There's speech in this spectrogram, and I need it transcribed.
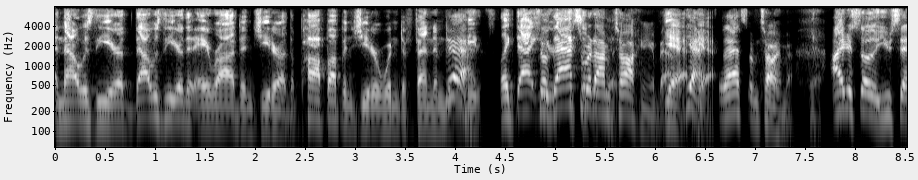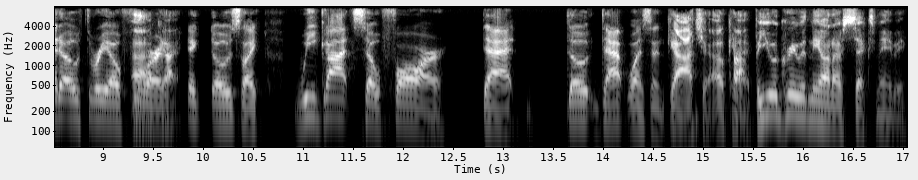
and that was the year that was the year that A-Rod and Jeter had the pop up and Jeter wouldn't defend him to Yeah. Like that so that's what I'm talking about. Yeah, yeah, yeah. that's what I'm talking about. Yeah. I just saw that you said 03, 04, Oh, and. I think those like we got so far that though that wasn't. Gotcha. Okay. Uh, but you agree with me on 06 maybe.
